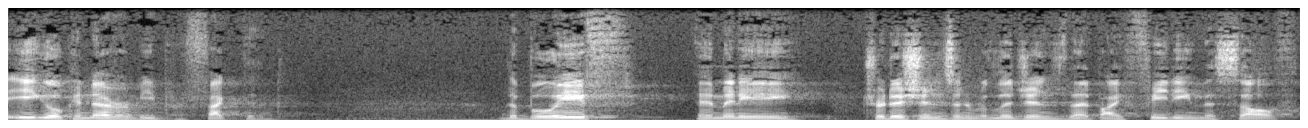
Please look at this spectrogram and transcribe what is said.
ego can never be perfected. The belief in many traditions and religions that by feeding the self,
